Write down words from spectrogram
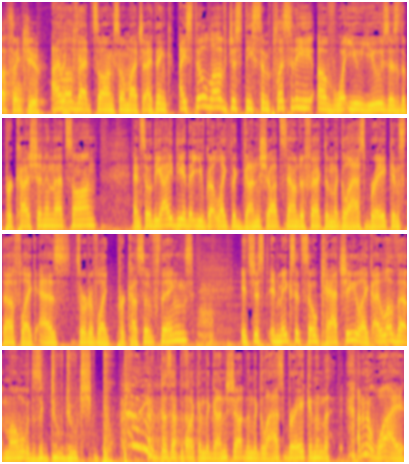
Thank you. I Thank love you. that song so much. I think I still love just the simplicity of what you use as the percussion in that song. And so the idea that you've got like the gunshot sound effect and the glass break and stuff like as sort of like percussive things, it's just it makes it so catchy. Like I love that moment with this like doo doo ch- poo, pew, and it does like the fucking the gunshot and then the glass break and then the I don't know why.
